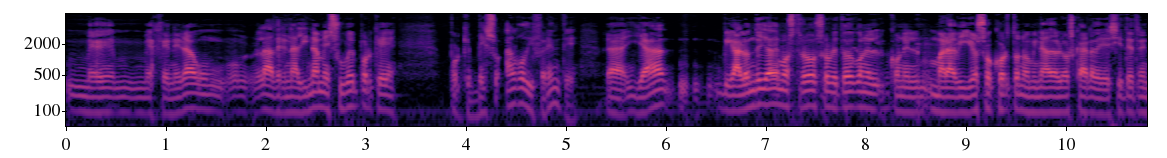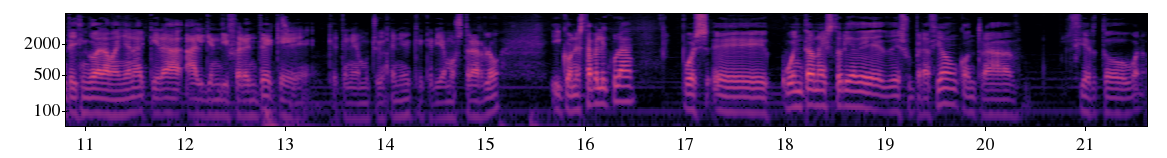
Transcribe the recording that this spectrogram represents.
me, genera un, la adrenalina me sube porque porque ves algo diferente. ya Vigalondo ya demostró, sobre todo con el, con el maravilloso corto nominado al Oscar de 7.35 de la mañana, que era alguien diferente, que, tenía mucho ingenio y que quería mostrarlo. Y con esta película, pues eh, cuenta una historia de, superación contra cierto bueno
